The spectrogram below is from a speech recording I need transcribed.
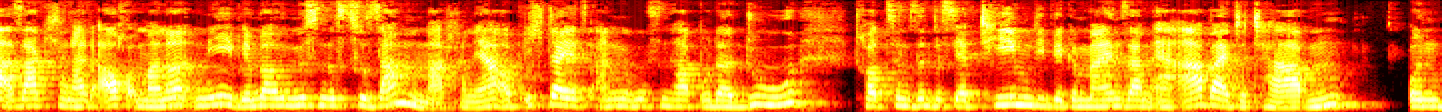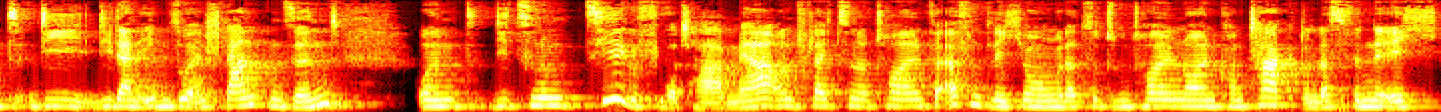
da sage ich dann halt auch immer, ne, nee, wir müssen das zusammen machen, ja. Ob ich da jetzt angerufen habe oder du, trotzdem sind es ja Themen, die wir gemeinsam erarbeitet haben und die, die dann eben so entstanden sind und die zu einem Ziel geführt haben, ja, und vielleicht zu einer tollen Veröffentlichung oder zu einem tollen neuen Kontakt. Und das finde ich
